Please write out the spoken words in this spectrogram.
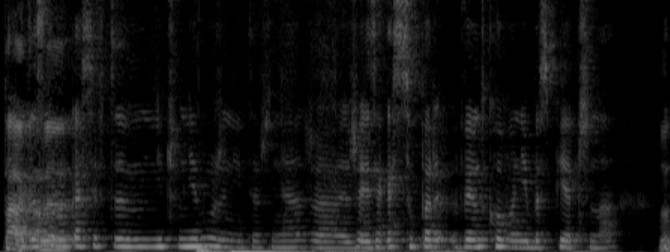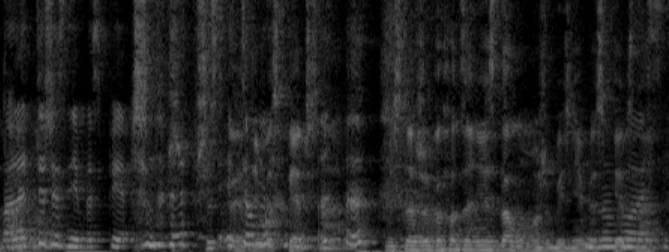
tak, ale... się w tym niczym nie różni też, nie? Że, że jest jakaś super wyjątkowo niebezpieczna. No ale tak, też no. jest niebezpieczne. Wszystko jest niebezpieczne. Myślę, że wychodzenie z domu może być niebezpieczne, no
